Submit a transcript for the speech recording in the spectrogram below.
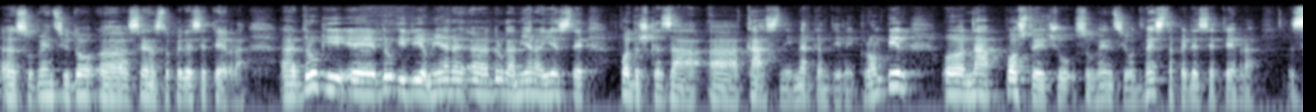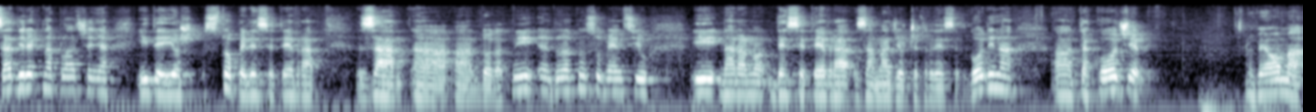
e, subvenciju do e, 750 evra. E, drugi, e, drugi dio mjera, e, druga mjera jeste podrška za kasni merkantilni krompir na postojeću subvenciju od 250 evra za direktna plaćanja, ide još 150 evra za a, a, dodatni, dodatnu subvenciju i naravno 10 evra za mlađe od 40 godina. A, također, veoma,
